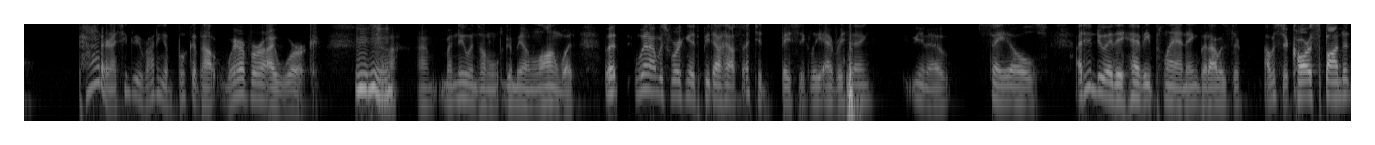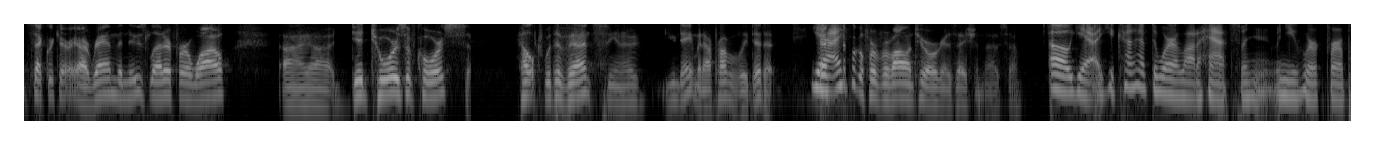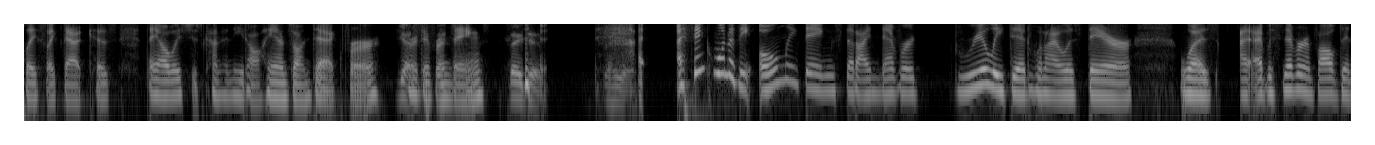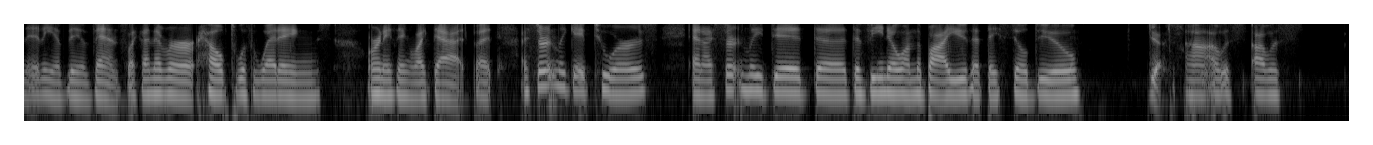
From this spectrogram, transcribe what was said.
pattern, I seem to be writing a book about wherever I work. hmm So um, my new one's on, going to be on Longwood. But when I was working at the Pitot House, I did basically everything. You know, sales. I didn't do any heavy planning, but I was their I was their correspondent secretary. I ran the newsletter for a while. I uh, did tours, of course. Helped with events. You know, you name it, I probably did it. Yeah. That's I, typical for a volunteer organization, though. So oh, yeah. You kind of have to wear a lot of hats when when you work for a place like that because they always just kind of need all hands on deck for Yes, for they different do. things. they do. They did. I think one of the only things that I never really did when I was there was I, I was never involved in any of the events. Like I never helped with weddings or anything like that. But I certainly gave tours and I certainly did the the vino on the bayou that they still do. Yes. Uh, I was I was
